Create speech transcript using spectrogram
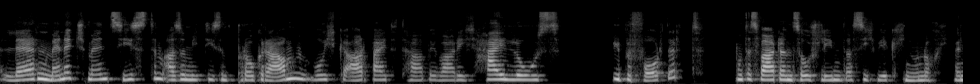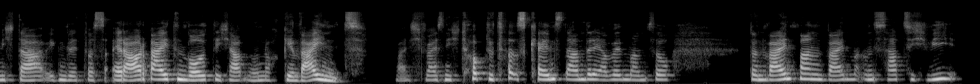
Lernmanagement-System, also mit diesem Programm, wo ich gearbeitet habe, war ich heillos überfordert. Und das war dann so schlimm, dass ich wirklich nur noch, wenn ich da irgendetwas erarbeiten wollte, ich habe nur noch geweint. Ich weiß nicht, ob du das kennst, Andrea, aber wenn man so, dann weint man und weint man und es hat sich wie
